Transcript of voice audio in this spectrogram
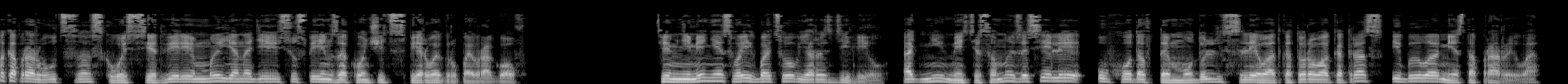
Пока прорвутся сквозь все двери, мы, я надеюсь, успеем закончить с первой группой врагов. Тем не менее, своих бойцов я разделил. Одни вместе со мной засели у входа в Т-модуль, слева от которого как раз и было место прорыва.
